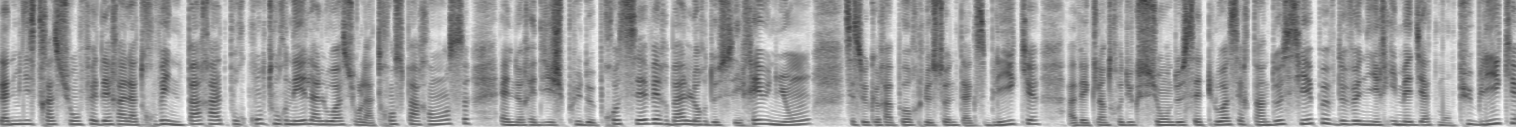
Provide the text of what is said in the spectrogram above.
L'administration fédérale a trouvé une parade pour contourner la loi sur la transparence. Elle ne rédige plus de procès verbal lors de ses réunions. C'est ce que rapporte le Sonntagsblick. Avec l'introduction de cette loi, certains dossiers peuvent devenir immédiatement publics.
